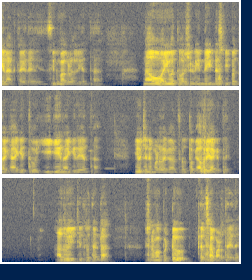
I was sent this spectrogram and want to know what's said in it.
ಏನಾಗ್ತಾ ಇದೆ ಸಿನಿಮಾಗಳಲ್ಲಿ ಅಂತ. ನಾವು ಐವತ್ತು ವರ್ಷಗಳ ಹಿಂದೆ ಇಂಡಸ್ಟ್ರಿ ಬಂದಾಗ ಹೇಗಿತ್ತು, ಈಗ ಏನಾಗಿದೆ ಅಂತ ಯೋಚನೆ ಮಾಡಿದಾಗ ಅದು ಸ್ವಲ್ಪ ಗಾಬರಿ ಆಗುತ್ತೆ. ಆದರೂ ಈ ಚಿತ್ರತಂಡ ಶ್ರಮಪಟ್ಟು ಕೆಲಸ ಮಾಡ್ತಾ ಇದೆ.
